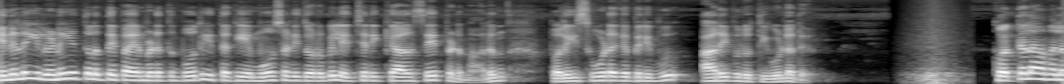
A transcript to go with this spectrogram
இந்நிலையில் இணையதளத்தை பயன்படுத்தும் போது இத்தகைய மோசடி தொடர்பில் எச்சரிக்கையாக செயற்படுமாறும் போலீஸ் ஊடக பிரிவு அறிவுறுத்தியுள்ளது. கொத்தலாவல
